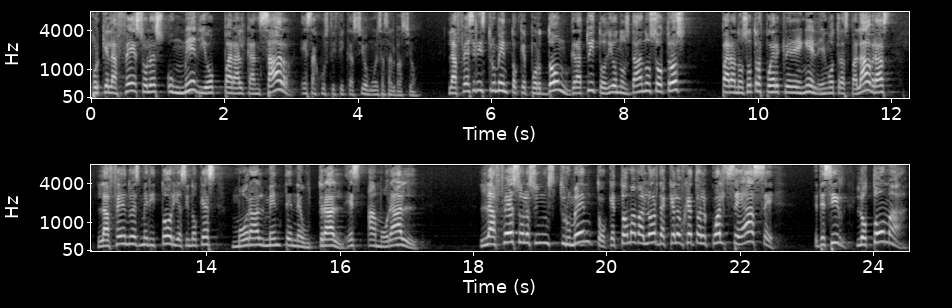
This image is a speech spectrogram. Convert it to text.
Porque la fe solo es un medio para alcanzar esa justificación o esa salvación. La fe es el instrumento que por don gratuito Dios nos da a nosotros para nosotros poder creer en Él. En otras palabras, la fe no es meritoria, sino que es moralmente neutral, es amoral. La fe solo es un instrumento que toma valor de aquel objeto al cual se hace. Es decir, lo toma,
